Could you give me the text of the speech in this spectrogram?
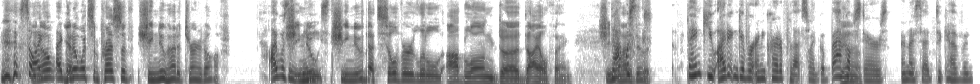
so you I, I, go, you know what's impressive? She knew how to turn it off. I was She knew amazed. she knew that silver little oblong uh, dial thing. She knew that how was to do it. thank you i didn't give her any credit for that so i go back Yeah. upstairs and i said to kevin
